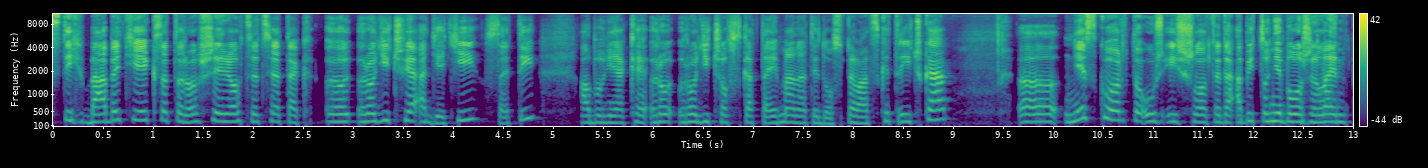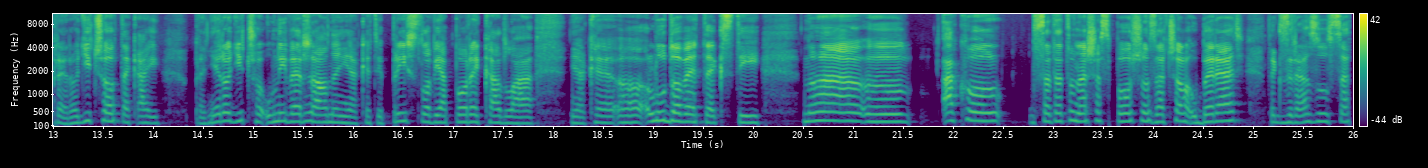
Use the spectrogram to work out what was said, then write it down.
z tých bábetiek sa to rozšírilo cca tak rodičia a deti, sety, alebo nejaké ro- rodičovská téma na tie dospelácké trička. Uh, neskôr to už išlo, teda, aby to nebolo, že len pre rodičov, tak aj pre nerodičov, univerzálne nejaké tie príslovia, porekadla, nejaké uh, ľudové texty. No a uh, ako sa táto naša spoločnosť začala uberať, tak zrazu sa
